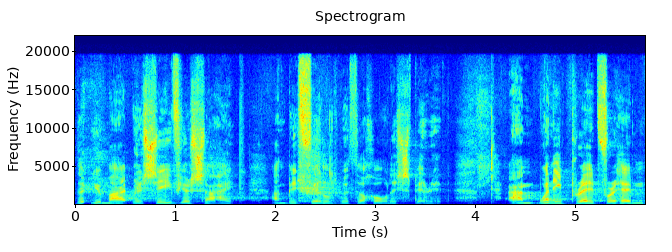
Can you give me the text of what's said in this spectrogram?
that you might receive your sight and be filled with the Holy Spirit. And when he prayed for him,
